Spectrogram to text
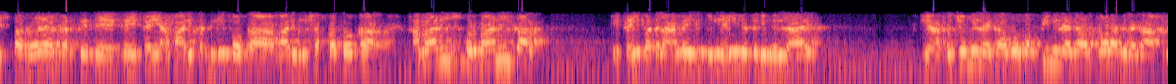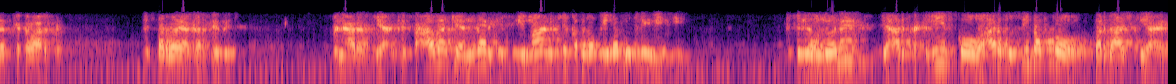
اس پر رویا کرتے تھے کہیں کہیں ہماری تکلیفوں کا، ہماری مشقتوں کا، ہماری اس قربانی کا کہ کہیں بدلہ ہمیں اس دنیا ہی میں تو نہیں مل رہا ہے۔ یہاں تو جو ملے گا وہ وقتی ملے گا اور تھوڑا ملے گا آخرت کے اعتبار سے۔ اس پر رویا کرتے تھے۔ میں نے عرض کیا کہ صحابہ کے اندر اس ایمان کی قدر و قیمت اتری نہیں تھی۔ اس لیے انہوں نے کہ ہر تکلیف کو، ہر مصیبت کو برداشت کیا ہے۔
